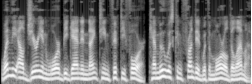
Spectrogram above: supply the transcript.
When the Algerian War began in 1954, Camus was confronted with a moral dilemma.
